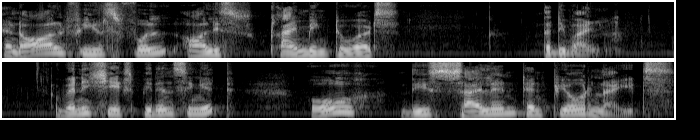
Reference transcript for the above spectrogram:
and all feels full, all is climbing towards the divine. When is she experiencing it? Oh, these silent and pure nights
